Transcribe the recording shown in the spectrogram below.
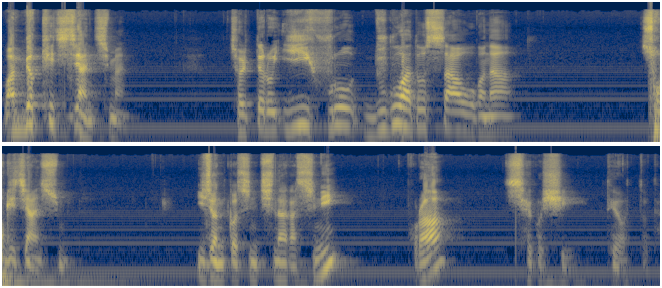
완벽해지지 않지만 절대로 이후로 누구와도 싸우거나 속이지 않습니다. 이전 것은 지나갔으니 보라 새 것이 되었도다.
